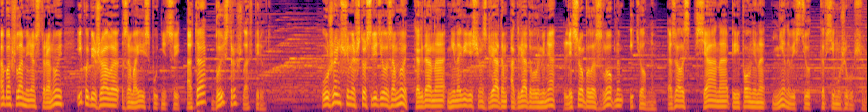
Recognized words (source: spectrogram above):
Обошла меня стороной и побежала за моей спутницей, а та быстро шла вперед. У женщины, что следила за мной, когда она ненавидящим взглядом оглядывала меня, лицо было злобным и темным. Казалось, вся она переполнена ненавистью ко всему живущему.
